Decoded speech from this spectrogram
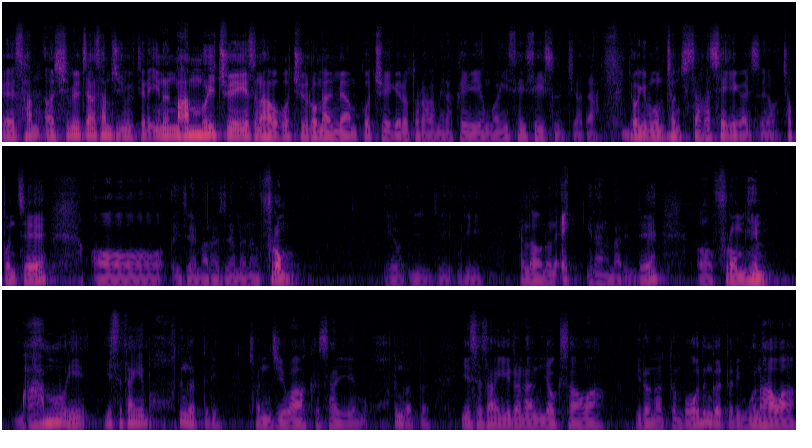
예, 삼- 어, 11장 36절에 이는 만물이 주에게서 나오고 주로 말미암고 주에게로 돌아갑니다. 그의 영광이 세세 있을지어다. 여기 보면 전치사가 세 개가 있어요. 첫 번째 어, 이제 말하자면은 from 예, 이- 이제 우리 헬라어는 액이라는 말인데 어, from him 만물이 이 세상의 모든 것들이 천지와 그 사이의 모든 것들 이 세상에 일어나는 역사와 이런 어떤 모든 것들이 문화와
